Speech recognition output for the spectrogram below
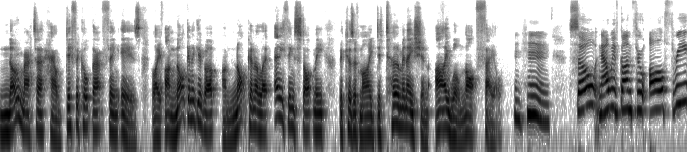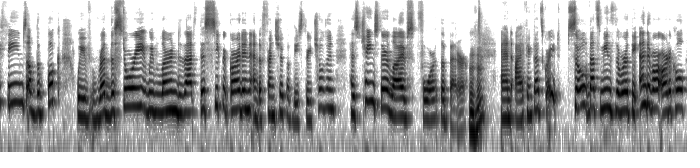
no matter how difficult that thing is. Like, I'm not going to give up. I'm not going to let anything stop me because of my determination. I will not fail. Mm-hmm. So now we've gone through all three themes of the book. We've read the story. We've learned that this secret garden and the friendship of these three children has changed their lives for the better. Mm-hmm. And I think that's great. So that means that we're at the end of our article.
